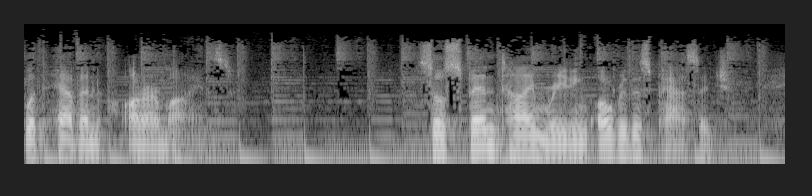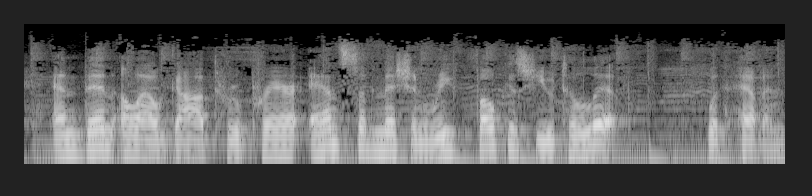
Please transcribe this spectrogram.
with heaven on our minds. So spend time reading over this passage and then allow God through prayer and submission refocus you to live with heaven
